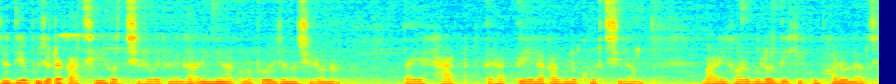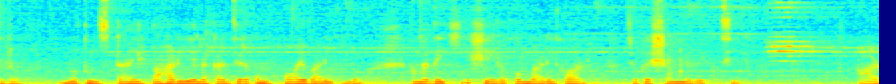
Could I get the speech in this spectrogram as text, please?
যদিও পুজোটা কাছেই হচ্ছিল, এখানে গাড়ি নেওয়ার কোনো প্রয়োজনও ছিল না, তাই হাঁটতে হাঁটতে এলাকাগুলো ঘুরছিলাম। বাড়িঘরগুলো দেখে খুব ভালো লাগছিল। নতুন স্টাইল, পাহাড়ি এলাকার যেরকম হয় বাড়িগুলো, আমরা দেখি সেই রকম বাড়িঘর চোখের সামনে দেখছি। আর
